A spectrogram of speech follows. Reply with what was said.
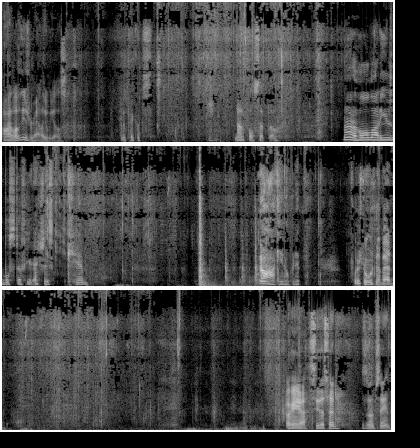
Oh, I love these rally wheels for the pickups. Not a full set though. Not a whole lot of usable stuff here. Actually, this cab. Oh, ah, I can't open it. Floors don't look that bad. Okay, yeah. See this hood? This is what I'm saying.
